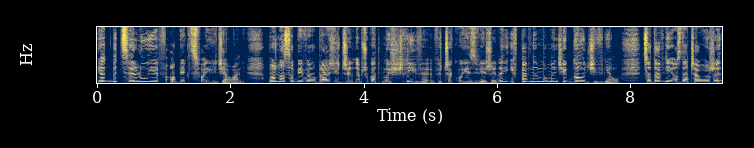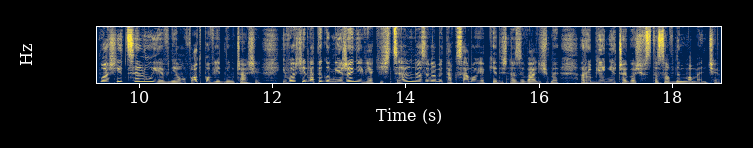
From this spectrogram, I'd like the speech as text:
jakby celuje w obiekt swoich działań. Można sobie wyobrazić, że na przykład myśliwy wyczekuje zwierzyny i w pewnym momencie godzi w nią, co dawniej oznaczało, że właśnie celuje w nią w odpowiednim czasie. I właśnie dlatego mierzenie w jakiś cel nazywamy tak samo, jak kiedyś nazywaliśmy robienie czegoś w stosownym momencie.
